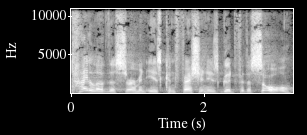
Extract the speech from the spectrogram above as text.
title of the sermon is Confession is Good for the Soul,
